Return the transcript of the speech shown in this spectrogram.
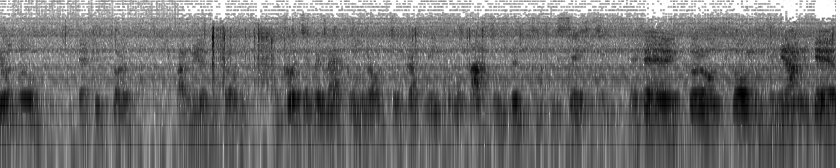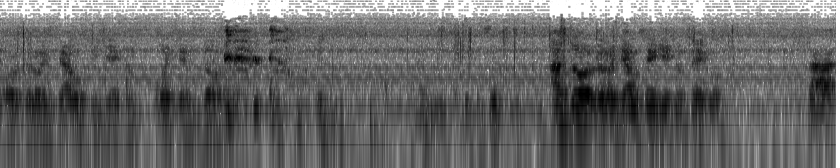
ludu przeciwko Panu Jezusowi. Eine kurze Bemerkung noch zu Kapitel 58 bis 60. Jeszcze krótką wzmiankę od rozdziału 58 do Nein, bis Kapitel 60. aż do rozdziału 60. Da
